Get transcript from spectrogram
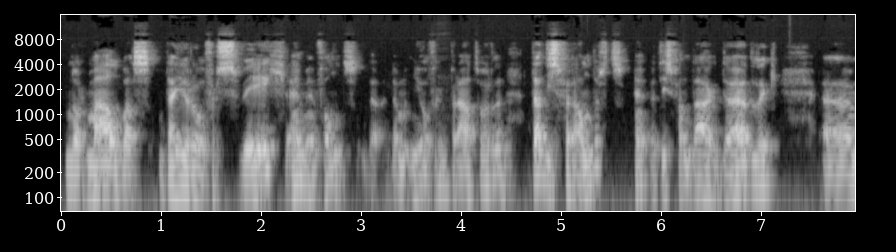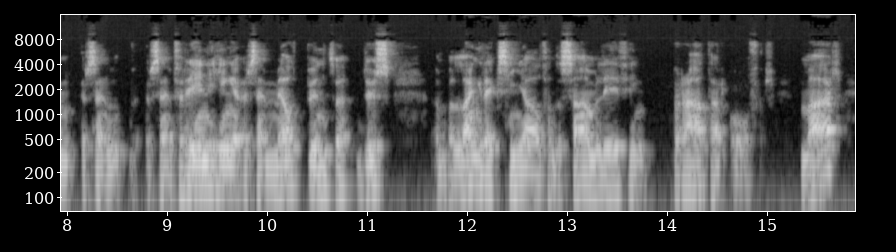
normaal was dat je erover zweeg. Hè. Men vond, dat, moet niet over gepraat worden. Dat is veranderd. Hè. Het is vandaag duidelijk. Um, er, zijn, er zijn verenigingen, er zijn meldpunten. Dus een belangrijk signaal van de samenleving, praat daarover. Maar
